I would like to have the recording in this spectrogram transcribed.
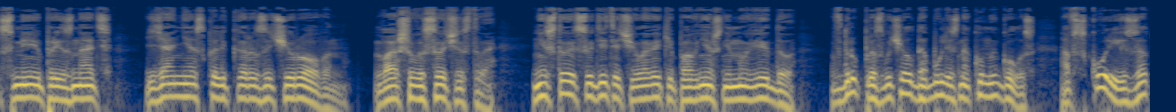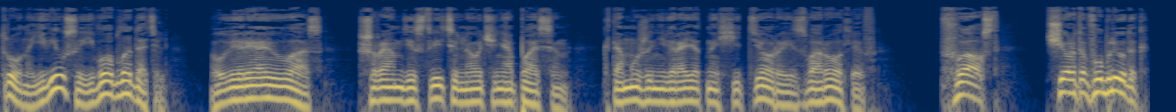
Смею признать, я несколько разочарован. Ваше Высочество, не стоит судить о человеке по внешнему виду». Вдруг прозвучал до боли знакомый голос, а вскоре из-за трона явился его обладатель. «Уверяю вас, Шрам действительно очень опасен. К тому же невероятно хитер и изворотлив. «Фауст! Чертов ублюдок!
